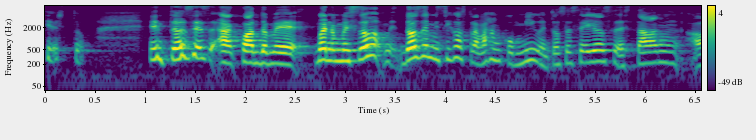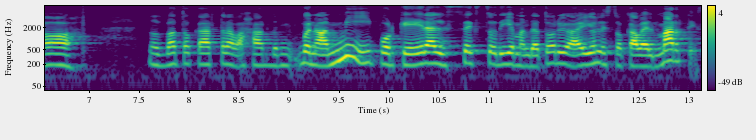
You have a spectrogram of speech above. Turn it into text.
cierto? Entonces, ah, cuando me, bueno, dos de mis hijos trabajan conmigo, entonces ellos estaban, oh, nos va a tocar trabajar, bueno, a mí, porque era el sexto día mandatorio, a ellos les tocaba el martes.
